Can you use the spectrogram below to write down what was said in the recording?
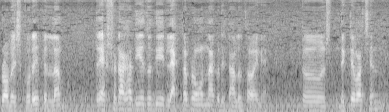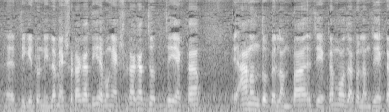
প্রবেশ করে ফেললাম, তো একশো টাকা দিয়ে যদি ল্যাকটা ভ্রমণ না করি তাহলে তো হয় না। তো দেখতে পাচ্ছেন টিকিটও নিলাম একশো টাকা দিয়ে এবং একশো টাকার যে একটা আনন্দ পেলাম বা যে একটা মজা পেলাম, যে একটা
